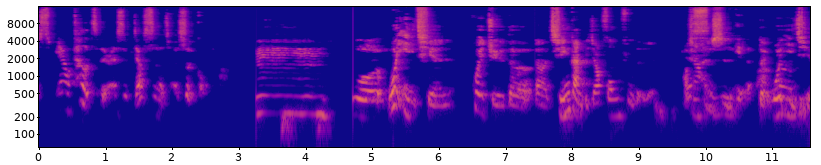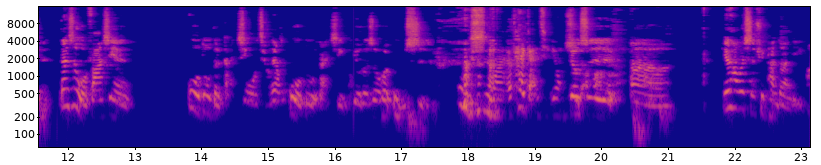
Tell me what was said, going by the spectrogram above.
什么样特质的人是比较适合成为社工的吗？嗯，我我以前会觉得，呃，情感比较丰富的人好像很适合。对我以前，但是我发现过度的感性，我强调是过度的感性，有的时候会误事。误事吗？太感情用事就是呃，因为他会失去判断力嘛。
